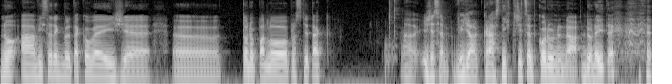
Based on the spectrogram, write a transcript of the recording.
no a výsledek byl takový, že uh, to dopadlo prostě tak, že jsem viděl krásných 30 korun na donatech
